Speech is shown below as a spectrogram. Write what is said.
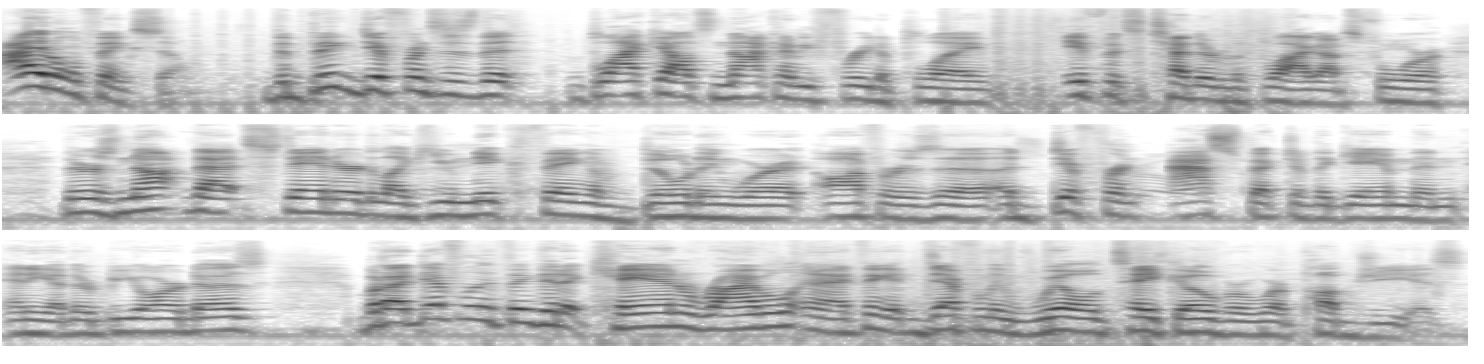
I don't think so. The big difference is that Blackout's not going to be free to play if it's tethered with Black Ops 4. There's not that standard, like, unique thing of building where it offers a, a, different aspect of the game than any other BR does. But I definitely think that it can rival, and I think it definitely will take over where PUBG is.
